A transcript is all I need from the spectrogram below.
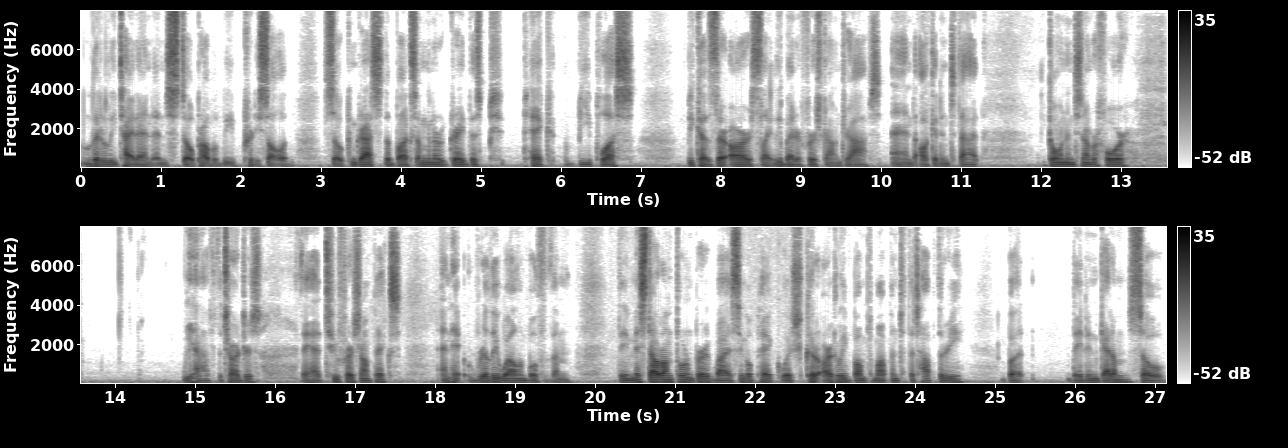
literally tight end and still probably pretty solid. So congrats to the Bucks. I'm gonna grade this p- pick B plus because there are slightly better first round drafts, and I'll get into that going into number four, we have the Chargers. They had two first round picks and hit really well in both of them. They missed out on Thornburg by a single pick, which could arguably bump them up into the top three, but they didn't get him, so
